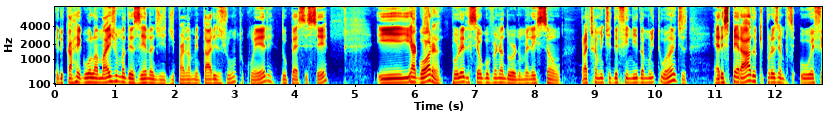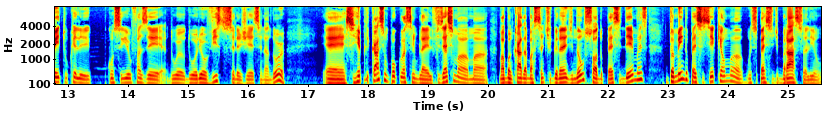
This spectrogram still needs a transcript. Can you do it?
Ele carregou lá mais de uma dezena de, de parlamentares junto com ele, do PSC. E agora, por ele ser o governador numa eleição praticamente definida muito antes, era esperado que, por exemplo, o efeito que ele conseguiu fazer do, do Oriovisto se eleger senador é, se replicasse um pouco na Assembleia, ele fizesse uma, uma, uma, bancada bastante grande, não só do PSD, mas também do PSC, que é uma, uma espécie de braço ali, um,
